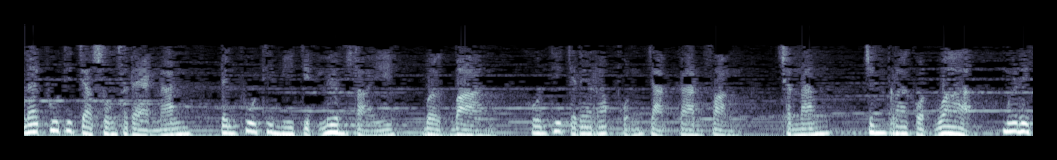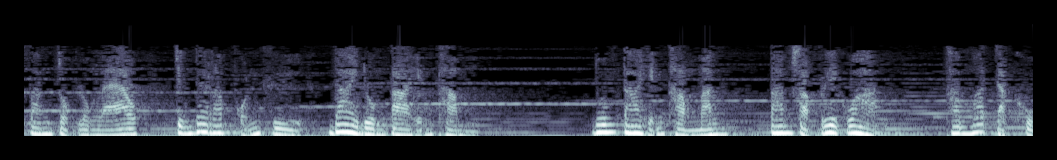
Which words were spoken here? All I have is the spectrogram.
และผู้ที่จะทรงแสดงนั้นเป็นผู้ที่มีจิตเลื่อมใส เบิกบานควรที่จะได้รับผลจากการฟัง ฉะนั้นจึงปรากฏว่าเมื่อได้ฟังจบลงแล้ว จึงได้รับผลคือได้ดวงตาเห็นธรรม ดวงตาเห็นธรรมนั้น ตามศัพท์เรียกว่า ธรรมจักขุ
